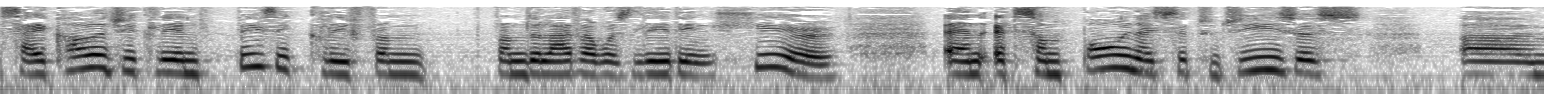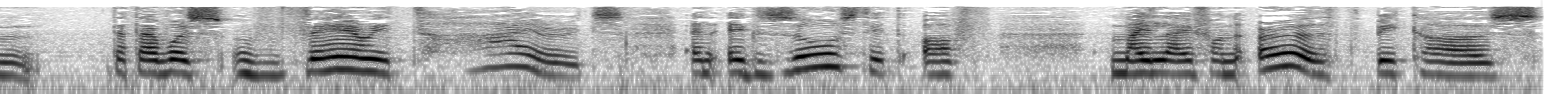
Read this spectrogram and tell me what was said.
psychologically, and physically from from the life I was leading here. And at some point, I said to Jesus. Um, that I was very tired and exhausted of my life on earth because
